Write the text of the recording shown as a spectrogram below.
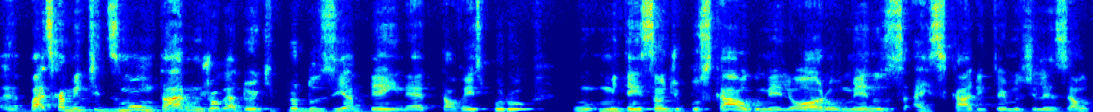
é, basicamente desmontar um jogador que produzia bem, né? Talvez por uma intenção de buscar algo melhor ou menos arriscado em termos de lesão.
